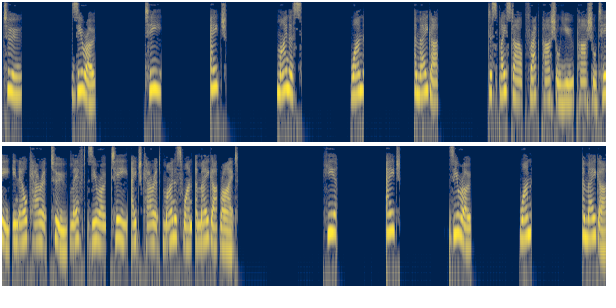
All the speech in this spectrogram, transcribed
2 0 t h minus 1 omega display style frac partial u partial t in L caret 2 left 0 t h caret minus 1 omega right. Here h 0 1 omega.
